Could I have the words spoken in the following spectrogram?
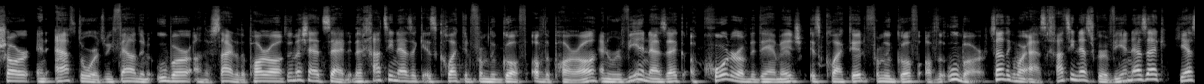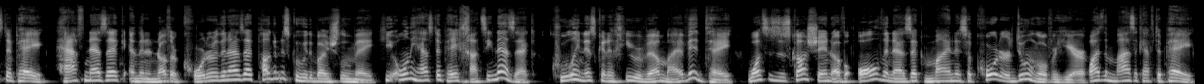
hashar, and afterwards we found an uber on the side of the para. So the Mishnah had said the chatzin nezek is collected from the guf of the para, and revia nezek, a quarter of the damage, is collected from the guf of the uber. So now the Gemara asks, chatzin nezek revia nezek, he has to pay half nezek and then another quarter of the nezek. He only has to pay chatzin nezek. What's this discussion of all the nezek minus a quarter doing over here? Why does the mazik have to pay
